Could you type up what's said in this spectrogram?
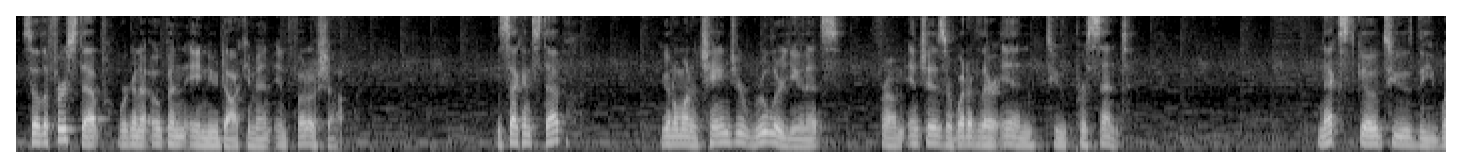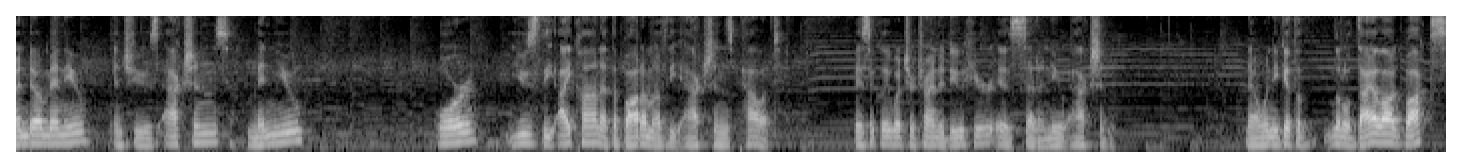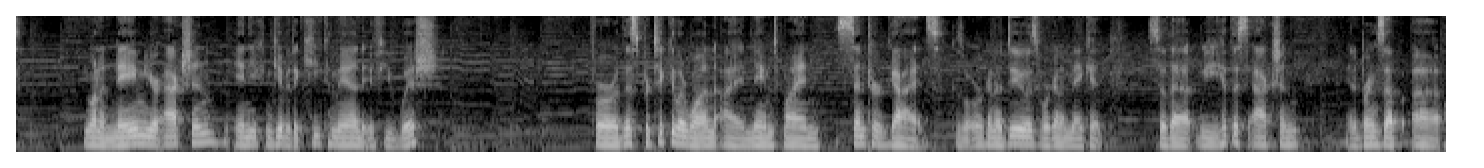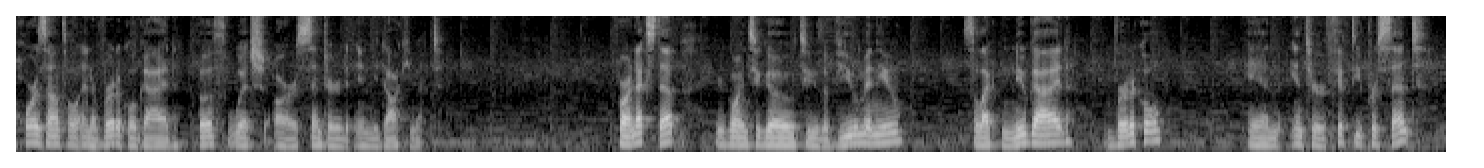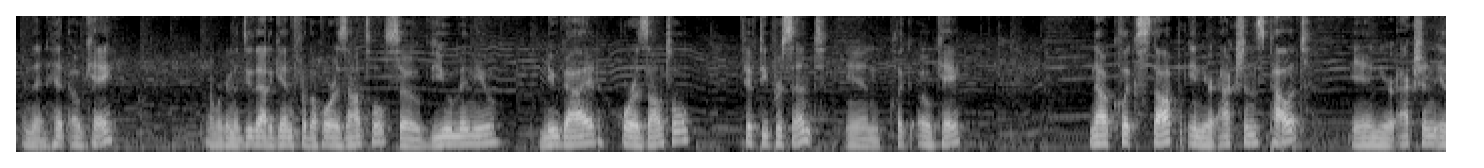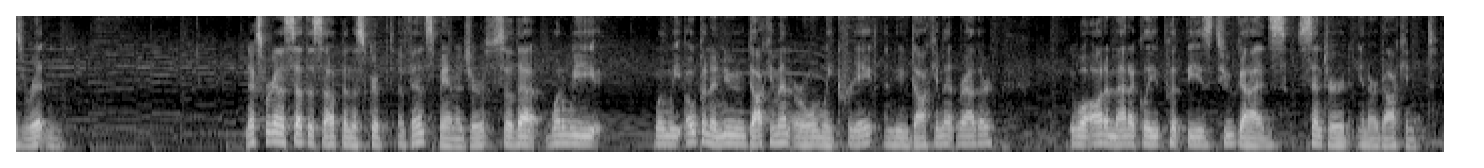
So the first step, we're going to open a new document in Photoshop. The second step, you're going to want to change your ruler units from inches or whatever they're in to percent. Next, go to the window menu and choose Actions, Menu, or use the icon at the bottom of the Actions palette. Basically, what you're trying to do here is set a new action. Now, when you get the little dialog box, you want to name your action and you can give it a key command if you wish. For this particular one, I named mine Center Guides because what we're going to do is we're going to make it so that we hit this action and it brings up a horizontal and a vertical guide, both which are centered in the document. For our next step, you're going to go to the View menu, select New Guide, Vertical, and enter 50%, and then hit OK. And we're going to do that again for the horizontal. So view menu, new guide, horizontal, 50%, and click OK. Now click stop in your actions palette and your action is written. Next, we're going to set this up in the script events manager so that when we when we open a new document or when we create a new document rather, it will automatically put these two guides centered in our document.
